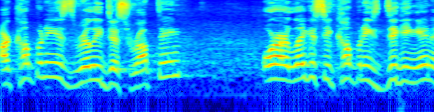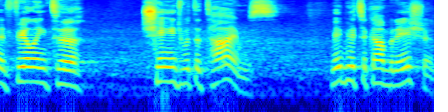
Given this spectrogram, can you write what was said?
Are companies really disrupting? Or are legacy companies digging in and failing to change with the times? Maybe it's a combination.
